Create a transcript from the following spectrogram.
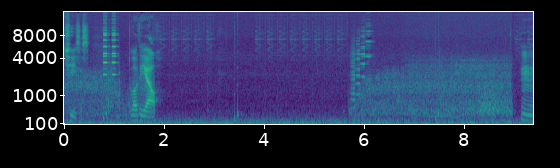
Jesus. Bloody hell. Hmm.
